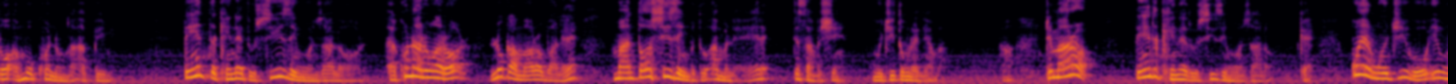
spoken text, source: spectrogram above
သောအမှုခွင့်တော်ကအပ်ပေးမိတင်းသခင်နဲ့သူစီးစိမ်ဝင်စားလို့အခုနတော့ကတော့လုကမှာတော့ဗာလဲမှန်သောစီးစိမ်ဘသူအပ်မလဲတဲ့တစ္ဆာမရှင်း ငွေကြီးသုံးတဲ့နေရာမှာနော်ဒီမှာတော့တင်းသခင်နဲ့သူစီးစိမ်ဝင်စားလို့ကဲကိုယ့်ရဲ့ငွေကြီးကိုအေဝံ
